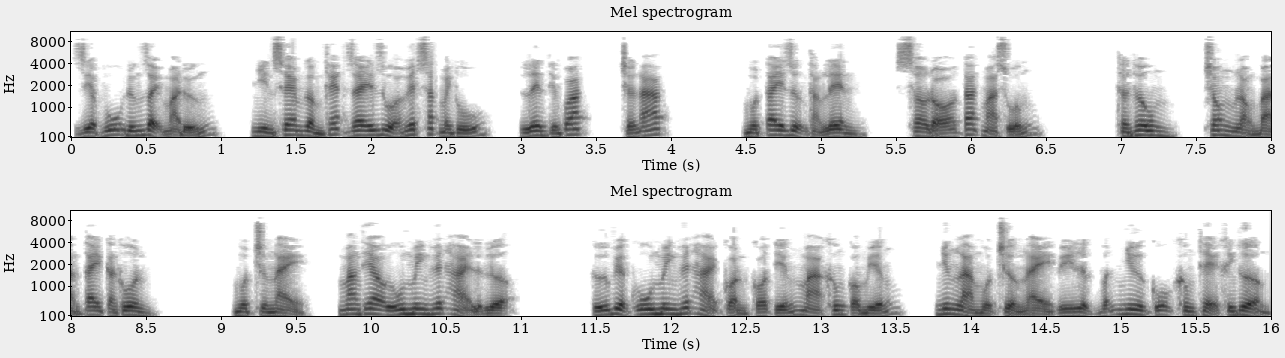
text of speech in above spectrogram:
Diệp vũ đứng dậy mà đứng, nhìn xem gầm thét dây rủa huyết sắc manh thú, lên tiếng quát chấn áp! Một tay dựng thẳng lên, sau đó tát mà xuống. Thần thông, trong lòng bàn tay càng khôn. Một trường này, mang theo u minh huyết hải lực lượng. Cứ việc u minh huyết hải còn có tiếng mà không có miếng, nhưng là một trường này uy lực vẫn như cũ không thể khinh thường.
